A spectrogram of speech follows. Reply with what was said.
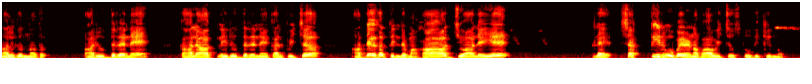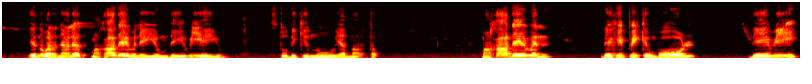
നൽകുന്നത്. ആ രുദ്രനെ കാലാഗ്നി രുദ്രനെ കൽപ്പിച്ച് അദ്ദേഹത്തിന്റെ മഹാജ്വാലയെ അല്ലേ ശക്തിരൂപേണ ഭാവിച്ച് സ്തുതിക്കുന്നു. എന്ന് പറഞ്ഞാൽ മഹാദേവനെയും ദേവിയെയും സ്തുതിക്കുന്നു എന്നർത്ഥം. മഹാദേവൻ ദഹിപ്പിക്കുമ്പോൾ ദേവി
